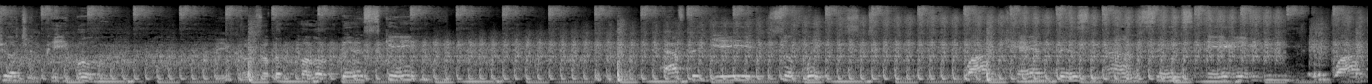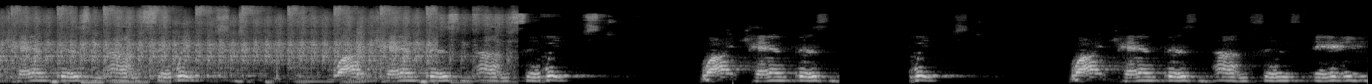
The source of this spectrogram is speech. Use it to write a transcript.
judging people because of the color of their skin. After years of waste, why can't this nonsense end? Why can't this nonsense waste? Why can't this nonsense waste? Why can't this waste? Why can't this nonsense end?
